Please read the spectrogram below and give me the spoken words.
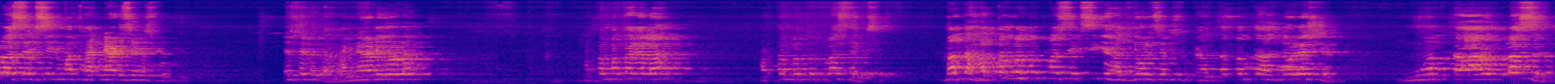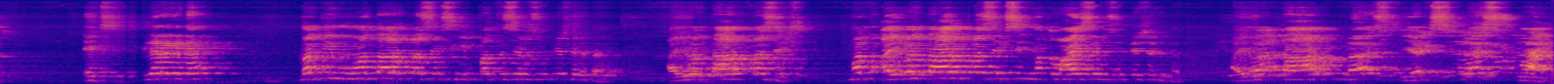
ಪ್ಲಸ್ ಎಕ್ಸ್ ಮತ್ತೆ ಹನ್ನೆರಡು ಸೇರಿಸ್ಬೇಕು. ಎಷ್ಟಾಗುತ್ತೆ ಹನ್ನೆರಡು, ಏಳು? ಹತ್ತೊಂಬತ್ತಾಗಲ್ಲ? ಹತ್ತೊಂಬತ್ತು ಪ್ಲಸ್ ಎಕ್ಸ್ ಮತ್ತೆ ಹತ್ತೊಂಬತ್ತು ಪ್ಲಸ್ ಎಕ್ಸ್ಗೆ ಹದಿನೇಳು ಸೇರಿಸ್ಬೇಕು. ಹತ್ತೊಂಬತ್ತು, ಹದಿನೇಳು ಎಷ್ಟು? ಮೂವತ್ತಾರು ಪ್ಲಸ್ ಎಕ್ಸ್ ಕ್ಲಿಯರ್ ಆಗಿದೆ? ಮತ್ತೆ ಈ ಮೂವತ್ತಾರು ಪ್ಲಸ್ ಎಕ್ಸ್ಗೆ ಇಪ್ಪತ್ತು ಸೇರಿಸ್ಬೇಕು ಎಷ್ಟಾಗುತ್ತೆ ಐವತ್ತಾರು ಪ್ಲಸ್ ಎಕ್ಸ್ ಮತ್ತೆ ಐವತ್ತಾರು ಪ್ಲಸ್ ಎಕ್ಸ್ಗೆ ಮತ್ತೆ ವಾಯ್ ಸೇರಿಸ್ಬೇಕು ಎಷ್ಟಾಗುತ್ತೆ ಐವತ್ತಾರು ಪ್ಲಸ್ ಎಕ್ಸ್ ಪ್ಲಸ್ ವಾಯ್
